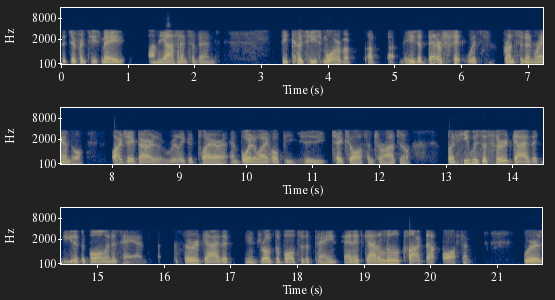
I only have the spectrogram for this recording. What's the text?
the difference he's made on the offensive end because he's more of a, a, a he's a better fit with Brunson and Randle. R.J. Barrett is a really good player, and boy, do I hope he, he takes off in Toronto. But he was the third guy that needed the ball in his hand, third guy that you know, drove the ball to the paint, and it got a little clogged up often. Whereas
